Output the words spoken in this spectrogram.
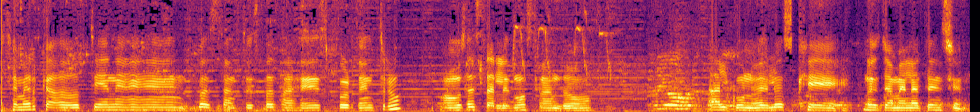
Este mercado tiene bastantes pasajes por dentro. Vamos a estarles mostrando algunos de los que nos llamen la atención.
